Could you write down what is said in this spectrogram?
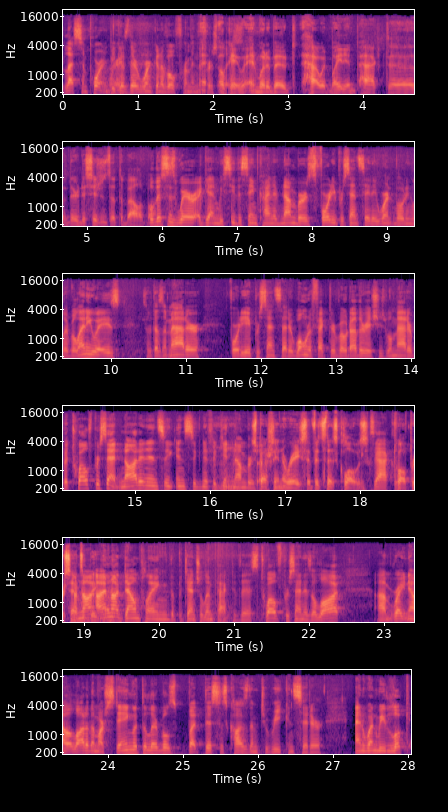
less important because right. they weren't going to vote for him in the first place. Okay, and what about how it might impact uh, their decisions at the ballot box? Well, this is where, again, we see the same kind of numbers. 40% say they weren't voting Liberal anyways, so it doesn't matter. 48% said it won't affect their vote, other issues will matter. But 12%, not an ins- insignificant mm-hmm. number. Especially though. in a race if it's this close. Exactly. 12% I'm not, I'm not downplaying the potential impact of this. 12% is a lot. Um, right now, a lot of them are staying with the Liberals, but this has caused them to reconsider. And when we look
